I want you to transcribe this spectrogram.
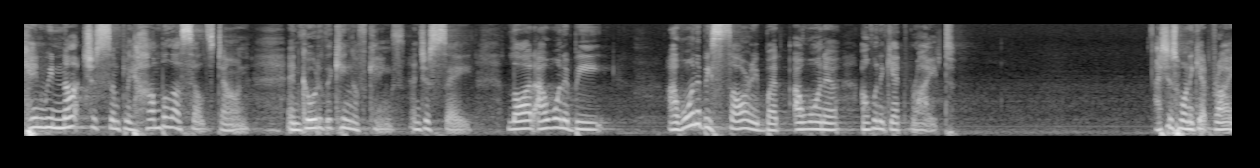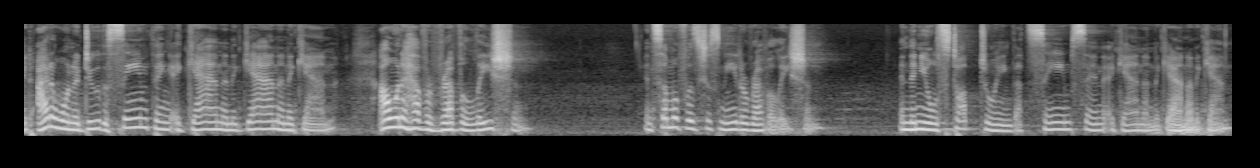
Can we not just simply humble ourselves down and go to the King of Kings and just say, Lord, I want to be, I want to be sorry, but I want to, I want to get right. I just want to get right. I don't want to do the same thing again and again and again. I want to have a revelation. And some of us just need a revelation. And then you'll stop doing that same sin again and again and again.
